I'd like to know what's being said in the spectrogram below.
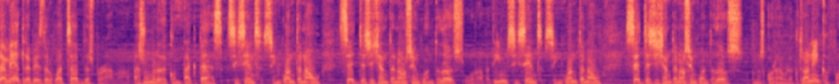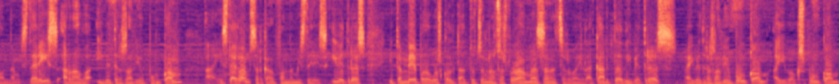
També a través del WhatsApp del programa. El número de contacte és 659 1669 52. Ho repetim, 659 1669 52. En el correu electrònic fontdemisteris arroba ivetresradio.com a Instagram cercant Font de Misteris i Vetres i també podeu escoltar tots els nostres programes en el servei La Carta d'Ivetres a ivetresradio.com, a ivox.com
